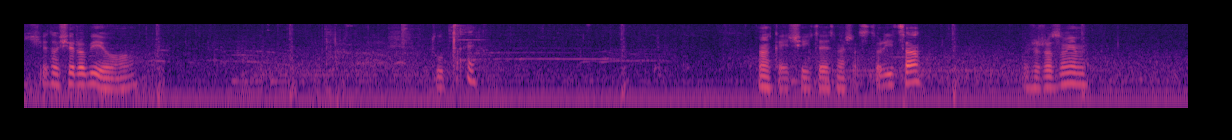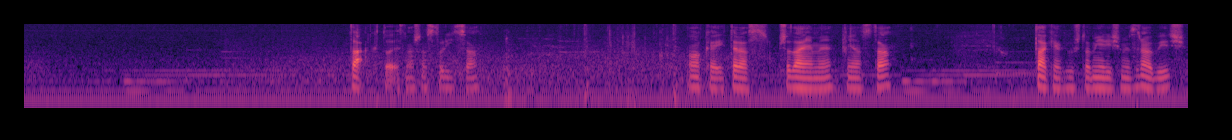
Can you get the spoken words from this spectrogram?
Gdzie to się robiło? Tutaj? Okej, czyli to jest nasza stolica. Już rozumiem. Tak, to jest nasza stolica. Okej, teraz sprzedajemy miasta. Tak jak już to mieliśmy zrobić.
